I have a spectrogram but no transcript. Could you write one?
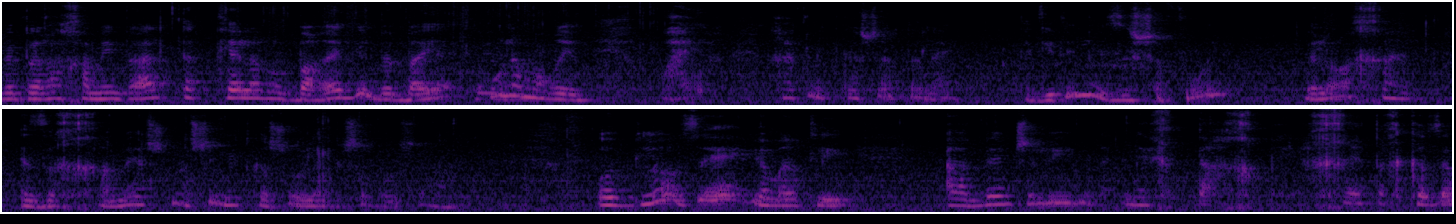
וברחמים, ואל תכה לנו ברגל וביד, כולם אומרים, וואי, אחת מתקשרת אליי, תגידי לי, זה שפוי? ולא אחת, איזה חמש נשים התקשרו אליי בשבוע שנה. עוד לא זה, היא אומרת לי, הבן שלי נחתך חתך כזה,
